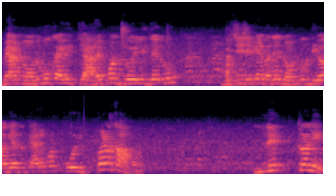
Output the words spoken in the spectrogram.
મેં આ નોટબુક આવી ત્યારે પણ જોઈ લીધેલું બીજી જગ્યાએ બધે નોટબુક દેવા ગયા તો ત્યારે પણ કોઈ પણ કામ હોય literally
